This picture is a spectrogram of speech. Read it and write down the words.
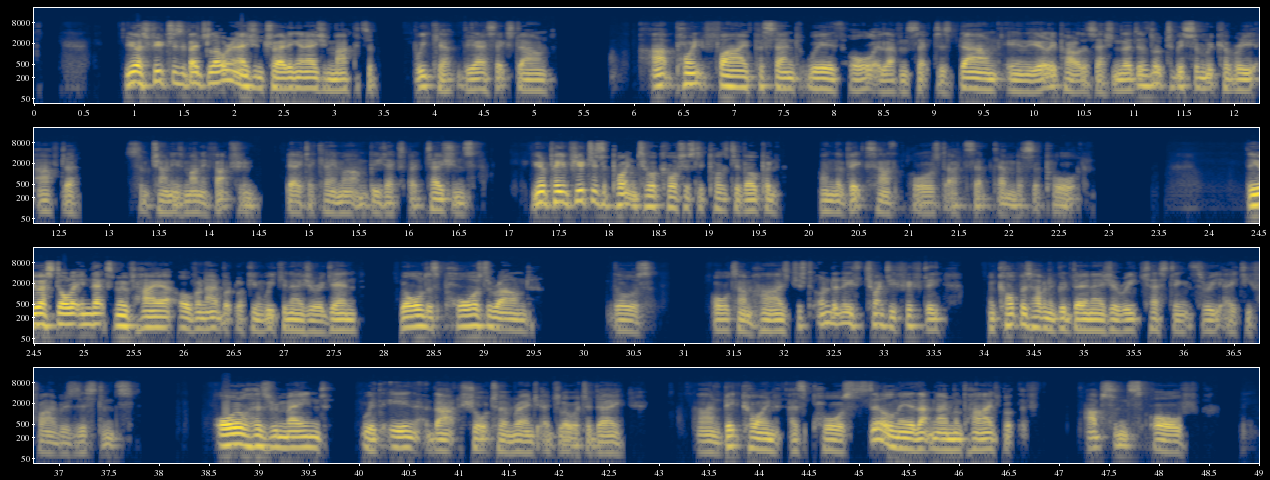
US futures have edged lower in Asian trading and Asian markets are weaker. The ASX down at 0.5% with all 11 sectors down in the early part of the session. There does look to be some recovery after some Chinese manufacturing data came out and beat expectations. European futures are pointing to a cautiously positive open and the VIX has paused at September support. The US dollar index moved higher overnight, but looking weak in Asia again. Gold has paused around those all time highs just underneath 2050, and copper's having a good day in Asia, retesting 385 resistance. Oil has remained within that short term range, edge lower today, and Bitcoin has paused still near that nine month highs, but the absence of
